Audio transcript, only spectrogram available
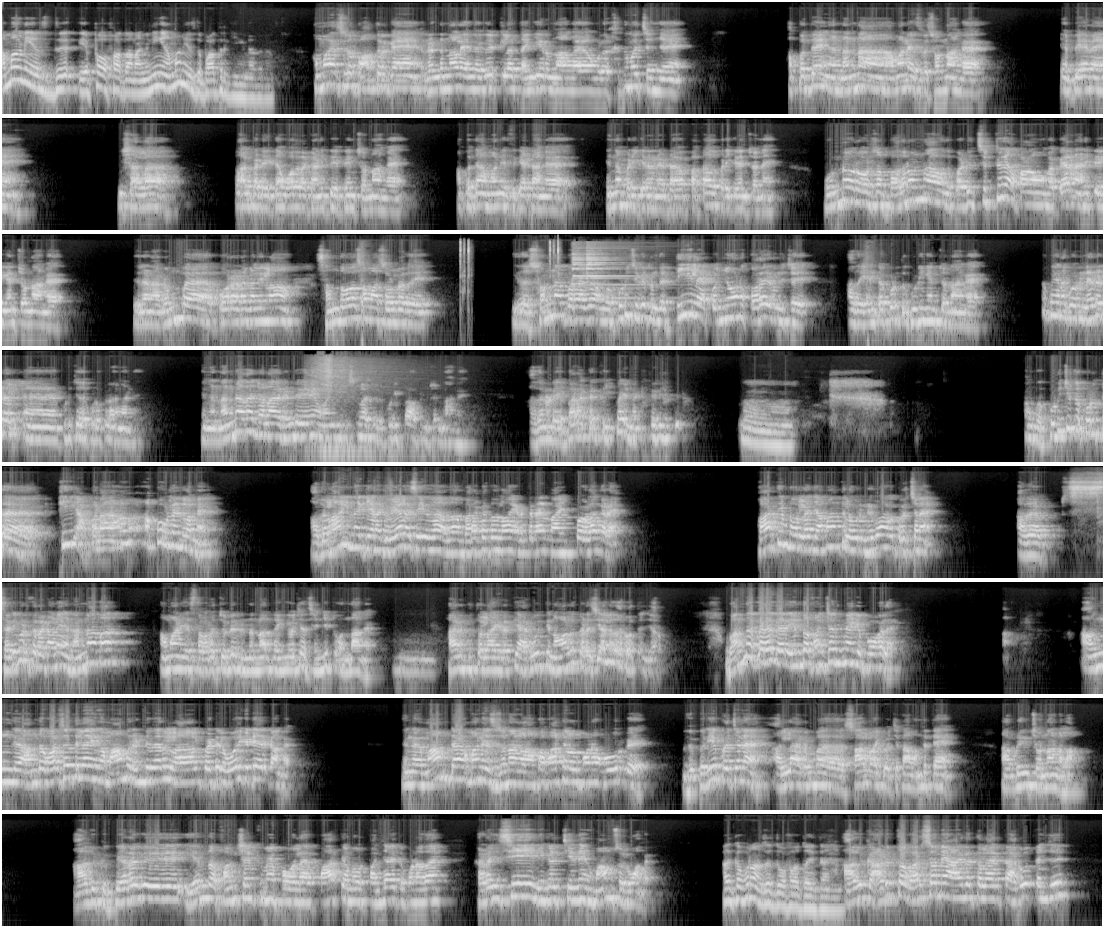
அமானியஸ்து எப்போ பார்த்தானாங்க நீங்கள் அமானியஸ்து பார்த்துருக்கீங்களா அதில் அமானியஸ்ட பார்த்துருக்கேன். ரெண்டு நாள் எங்கள் வீட்டில் தங்கியிருந்தாங்க. அவங்களுக்கு ஹிதமத் செஞ்சேன். அப்போ தான் எங்கள் நன்னா அம்மானேஸ்வரர் சொன்னாங்க. என் பேரன் விஷாலா பால்பேட்டைக்கு தான் ஓதரக்கு அனுப்பி வைப்பேன்னு சொன்னாங்க. அப்போ தான் அம்மானேசு கேட்டாங்க என்ன படிக்கிறேன்னு? கேட்டாங்க பத்தாவது படிக்கிறேன்னு சொன்னேன். இன்னொரு வருஷம் பதினொன்றாவது படிச்சுட்டு அப்புறம் அவங்க பேரனை அனுப்பி வைங்கன்னு சொன்னாங்க. இதில் நான் ரொம்ப போகிற இடங்களெல்லாம் சந்தோஷமாக சொல்கிறது இதை சொன்ன பிறகு அவங்க குடிச்சுக்கிட்டு இருந்த டீல கொஞ்சோண்டு குறை இருந்துச்சு. அதை என்கிட்ட கொடுத்து குடிங்கன்னு சொன்னாங்க. அப்போ எனக்கு ஒரு நெருடல் குடிச்சதை கொடுக்குறாங்கன்னு எங்கள் நன்னா தான் சொன்னாங்க ரெண்டு பேரையும் வாங்கி பிஸ்மிலாத்தில் குடிப்பா அப்படின்னு சொன்னாங்க. அதனுடைய பறக்கத்து இப்போ எனக்கு தெரியுது. அவங்க குடிச்சிட்டு கொடுத்த டீ அப்பனா அப்போ உள்ள நிலைமை. அதெல்லாம் இன்னைக்கு எனக்கு வேலை செய்யுதா? அதான் பறக்கத்தெல்லாம் இருக்கிறேன்னு நான் இப்போ விளங்குறேன். பார்த்திபனூரில் ஜமாத்தில் ஒரு நிர்வாக பிரச்சனை. அதை சரிப்படுத்துறதுக்கான என் நன்னா தான் அமானியத்தை வர சொல்லி ரெண்டு நாள் தங்கி வச்சு அதை செஞ்சுட்டு வந்தாங்க. ஆயிரத்தி தொள்ளாயிரத்தி அறுபத்தி நாலு கடைசி அல்லது அறுபத்தஞ்சாயிரம் வந்த பிறகு வேற எந்த ஃபங்க்ஷனுக்குமே அங்கே போகலை. அங்க அந்த வருஷத்துல எங்க மாமா ரெண்டு பேரும் லால்பேட்டையில் ஓதிக்கிட்டே இருக்காங்க. எங்க மாமிட்ட அம்மானேஸ் சொன்னாங்களாம். அப்பா பார்த்தினூர் போனேன் உங்க ஊருக்கு. மிகப்பெரிய பிரச்சனை. எல்லாம் ரொம்ப சால்வ் ஆக்கி வச்சுட்டான் வந்துட்டேன் அப்படின்னு சொன்னாங்களாம். அதுக்கு பிறகு எந்த ஃபங்க்ஷனுக்குமே போகல. பார்த்தினூர் பஞ்சாயத்து போனதான் கடைசி நிகழ்ச்சின்னு எங்க மாமன் சொல்லுவாங்க. அதுக்கப்புறம் அசத் ஒஃபாத் ஆயிட்டாங்க. அதுக்கு அடுத்த வருஷமே ஆயிரத்தி தொள்ளாயிரத்தி அறுபத்தஞ்சு.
